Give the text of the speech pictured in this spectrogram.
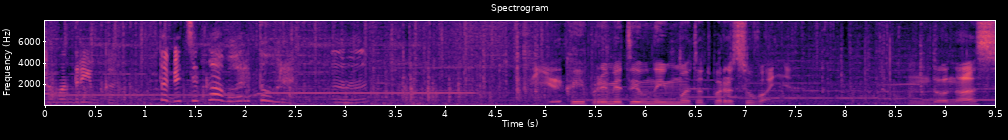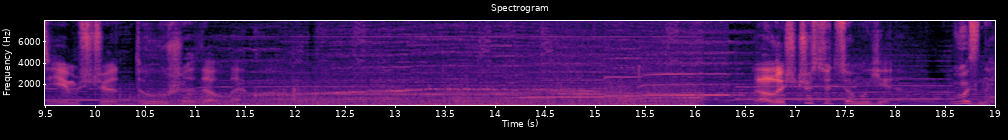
Перша мандрівка. Тобі цікаво, Артуре. Який примітивний метод пересування? До нас їм ще дуже далеко. Але щось у цьому є. Визнаю.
